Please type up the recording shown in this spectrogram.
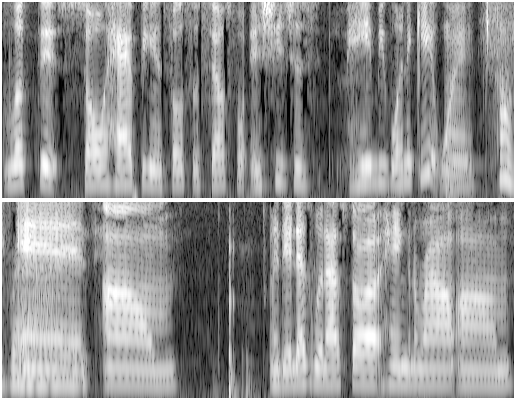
looked it so happy and so successful, and she just made me want to get one. All right. And um, and then that's when I started hanging around um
